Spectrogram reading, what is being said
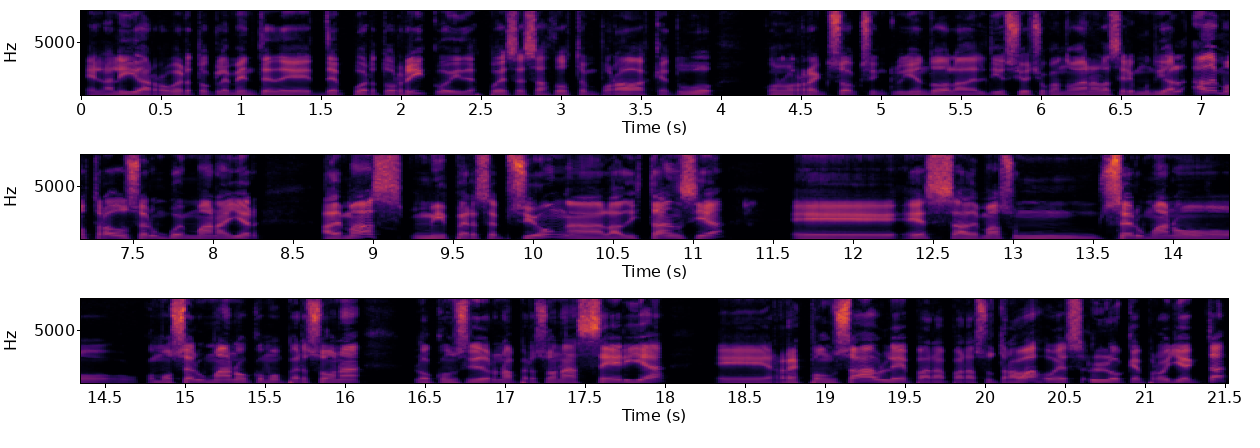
en la Liga Roberto Clemente de, Puerto Rico y después esas dos temporadas que tuvo con los Red Sox, incluyendo la del 18 cuando gana la Serie Mundial, ha demostrado ser un buen manager. Además, mi percepción a la distancia eh, es además un ser humano, como ser humano, como persona, lo considero una persona seria, eh, responsable para, para su trabajo, es lo que proyecta.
